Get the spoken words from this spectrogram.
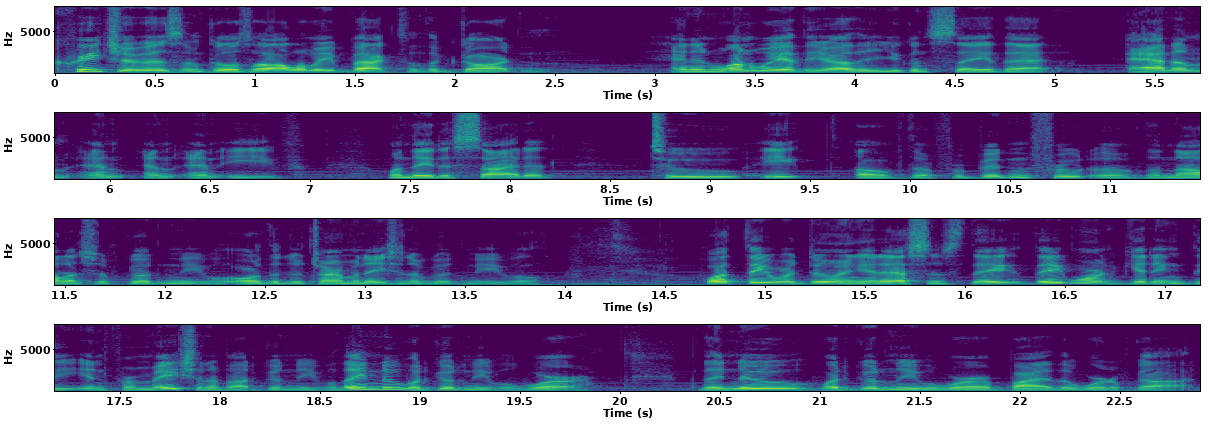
creaturism goes all the way back to the garden. And in one way or the other, you can say that Adam and, and, and Eve, when they decided to eat of the forbidden fruit of the knowledge of good and evil, or the determination of good and evil, what they were doing in essence, they, they weren't getting the information about good and evil. They knew what good and evil were. They knew what good and evil were by the Word of God.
